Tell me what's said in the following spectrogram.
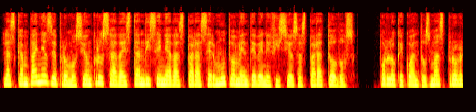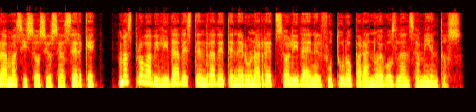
las campañas de promoción cruzada están diseñadas para ser mutuamente beneficiosas para todos, por lo que cuantos más programas y socios se acerque, más probabilidades tendrá de tener una red sólida en el futuro para nuevos lanzamientos.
